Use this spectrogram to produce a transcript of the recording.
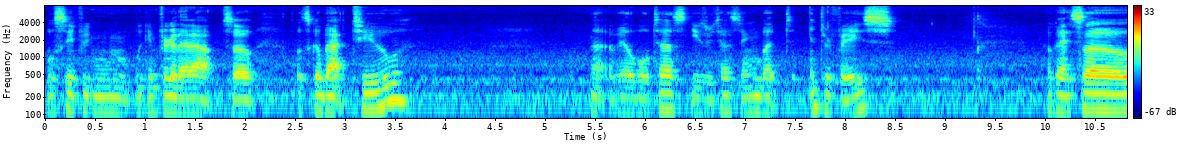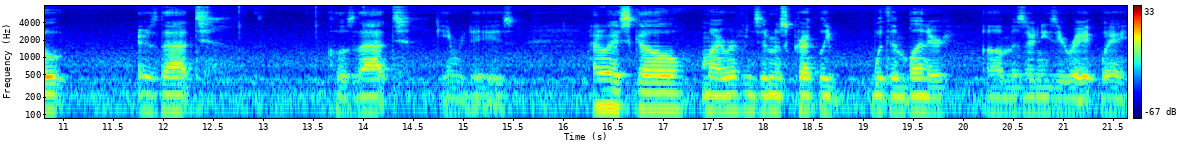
we'll see if we can we can figure that out. So let's go back to not available test user testing but interface. Okay so there's that. Close that. Gamer days. How do I scale my reference image correctly within Blender? Um, is there an easy way?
